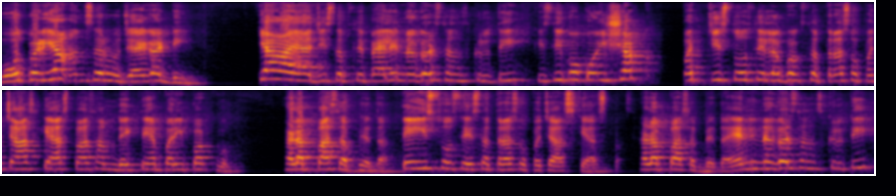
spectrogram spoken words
बहुत बढ़िया आंसर हो जाएगा डी। क्या आया जी सबसे पहले? नगर संस्कृति। किसी को कोई शक? 2500 से लगभग 1750 के आसपास हम देखते हैं परिपक्व हड़प्पा सभ्यता। 2300 से 1750 के आसपास हड़प्पा सभ्यता। यानी नगर संस्कृति,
